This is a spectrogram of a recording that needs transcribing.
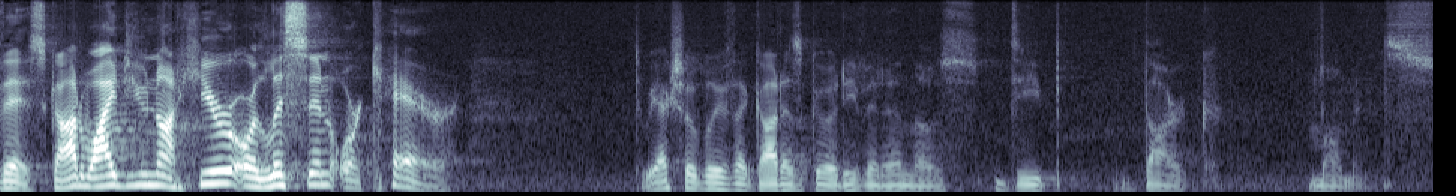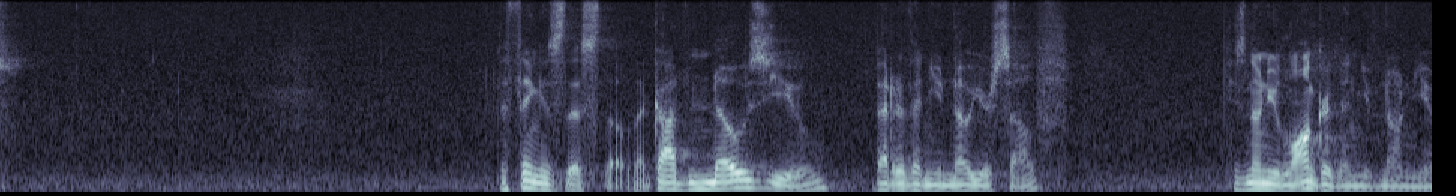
this? God, why do you not hear or listen or care? Do we actually believe that God is good even in those deep, dark moments? The thing is this, though, that God knows you better than you know yourself. He's known you longer than you've known you.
